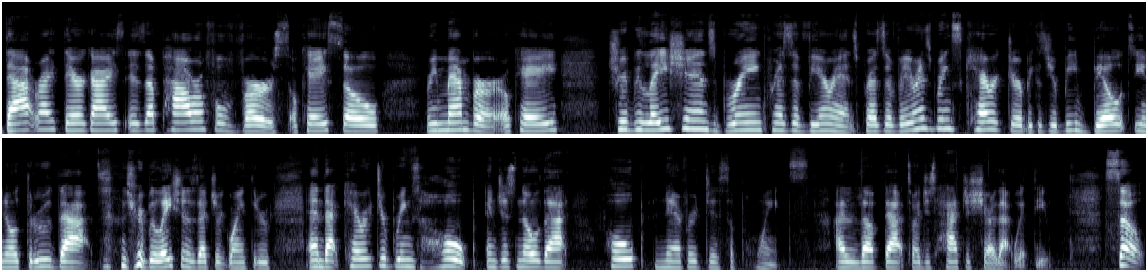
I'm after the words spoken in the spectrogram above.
That right there, guys, is a powerful verse. Okay, so Remember, okay? Tribulations bring perseverance. Perseverance brings character because you're being built, you know, through that tribulations that you're going through. And that character brings hope. And just know that hope never disappoints. I love that. So I just had to share that with you. So,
